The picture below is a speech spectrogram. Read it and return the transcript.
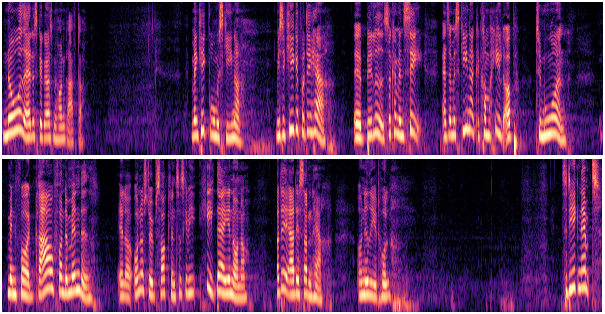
noget af det skal gøres med håndkræfter. Man kan ikke bruge maskiner. Hvis I kigger på det her øh, billede, så kan man se, at altså maskiner kan komme helt op til muren, men for at grave fundamentet, eller understøbe soklen, så skal vi helt derind under. Og det er det sådan her, og ned i et hul. Så det er ikke nemt.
